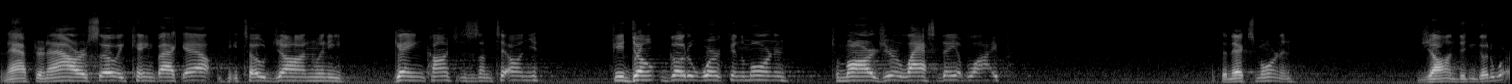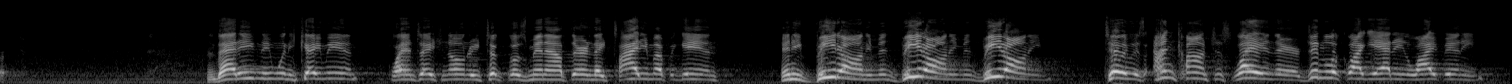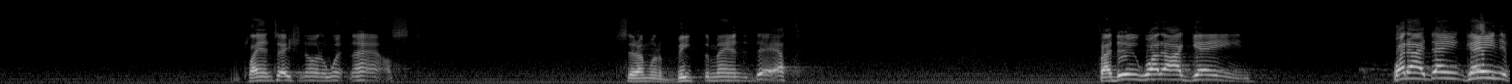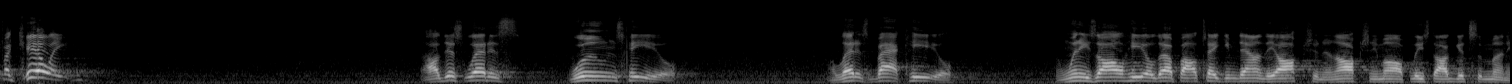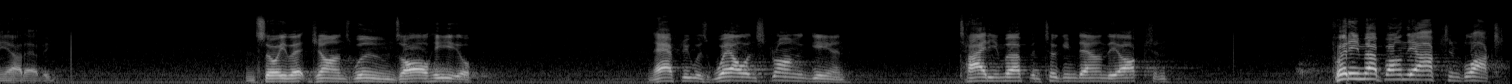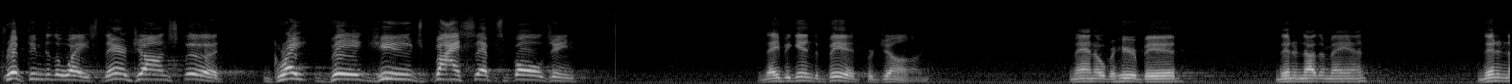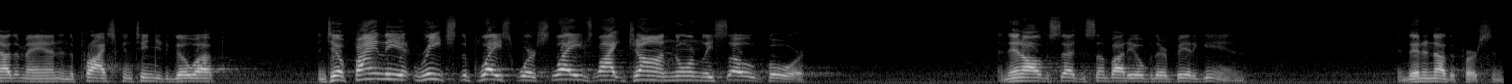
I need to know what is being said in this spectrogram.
And after an hour or so, he came back out. He told John when he gained consciousness, I'm telling you, if you don't go to work in the morning, tomorrow's your last day of life. The next morning, John didn't go to work. And that evening when he came in, plantation owner, he took those men out there and they tied him up again. And he beat on him and beat on him and beat on him till he was unconscious, laying there. Didn't look like he had any life in him. The plantation owner went in the house. Said, I'm going to beat the man to death. If I do, what I gain? What I gain if I kill him? I'll just let his wounds heal. I'll let his back heal. And when he's all healed up, I'll take him down to the auction and auction him off. At least I'll get some money out of him. And so he let John's wounds all heal. And after he was well and strong again, tied him up and took him down the auction. Put him up on the auction block, stripped him to the waist. There John stood great, big, huge biceps bulging. And they began to bid for John. Man over here bid, then another man, then another man, and the price continued to go up until finally it reached the place where slaves like John normally sold for. And then all of a sudden, somebody over there bid again. And then another person.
